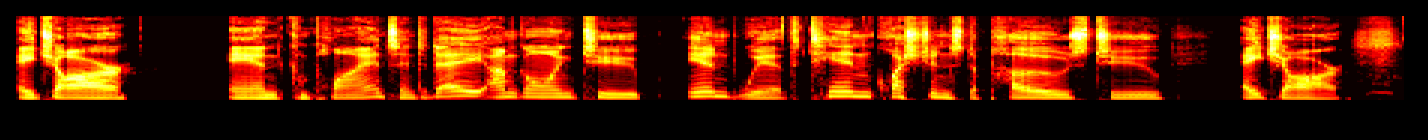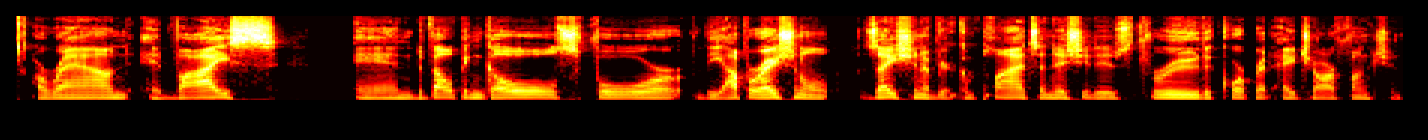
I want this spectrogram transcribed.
HR and compliance. And today I'm going to end with 10 questions to pose to HR around advice and developing goals for the operationalization of your compliance initiatives through the corporate HR function.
